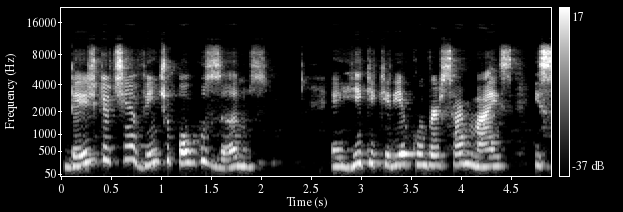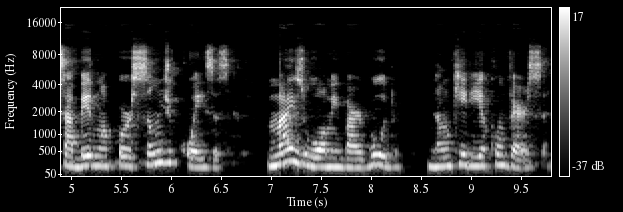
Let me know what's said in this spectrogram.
desde que eu tinha vinte e poucos anos. Henrique queria conversar mais e saber uma porção de coisas, mas o homem barbudo não queria conversa.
